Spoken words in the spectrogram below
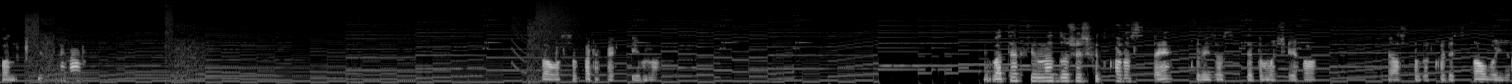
Конфліктина. Слово супер ефективно. Батерфі у нас дуже швидко росте, скоріше за все, тому що його часто використовую.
